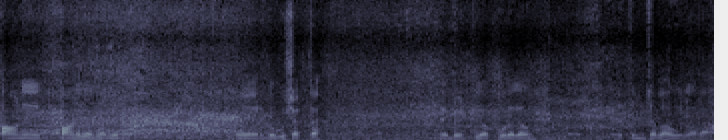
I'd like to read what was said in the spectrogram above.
पावणे पावणे दोन झाले तर बघू शकता. तर भेटू का पुढं जाऊन. तर तुमचा भाऊ जरा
